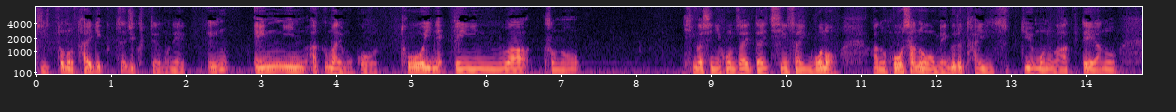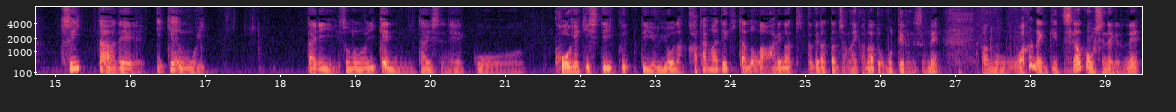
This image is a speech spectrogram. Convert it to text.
ちとの対立軸っていうのもね遠因あくまでもこう遠いね原因はその東日本在第一震災後のあの放射能をめぐる対立っていうものがあってあのツイッターで意見を言ったりその意見に対してねこう攻撃していくっていうような型ができたのがあれがきっかけだったんじゃないかなと思ってるんですよね。あの、わかんない。違うかもしれないけどね。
